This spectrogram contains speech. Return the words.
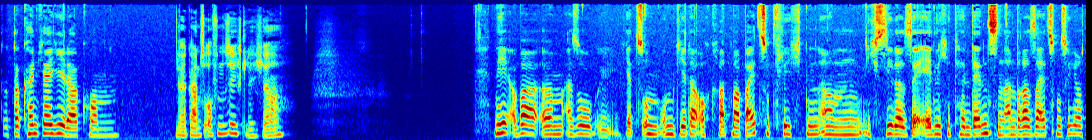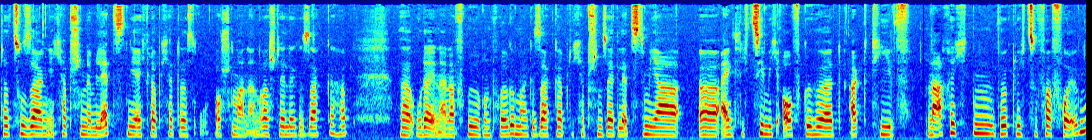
da, da könnte ja jeder kommen. ja, ganz offensichtlich, ja. Nee, aber ähm, also jetzt, um, um dir da auch gerade mal beizupflichten, ähm, ich sehe da sehr ähnliche Tendenzen. Andererseits muss ich auch dazu sagen, ich habe schon im letzten Jahr, ich glaube, ich hatte das auch schon mal an anderer Stelle gesagt gehabt äh, oder in einer früheren Folge mal gesagt gehabt, ich habe schon seit letztem Jahr äh, eigentlich ziemlich aufgehört, aktiv Nachrichten wirklich zu verfolgen.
